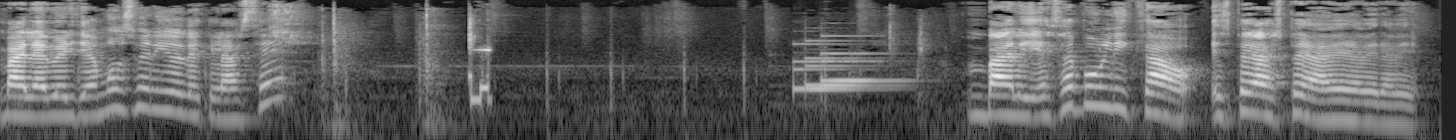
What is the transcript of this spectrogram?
Vale, a ver, ¿ya hemos venido de clase? Vale, ya se ha publicado. Espera, espera, a ver, a ver, a ver.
